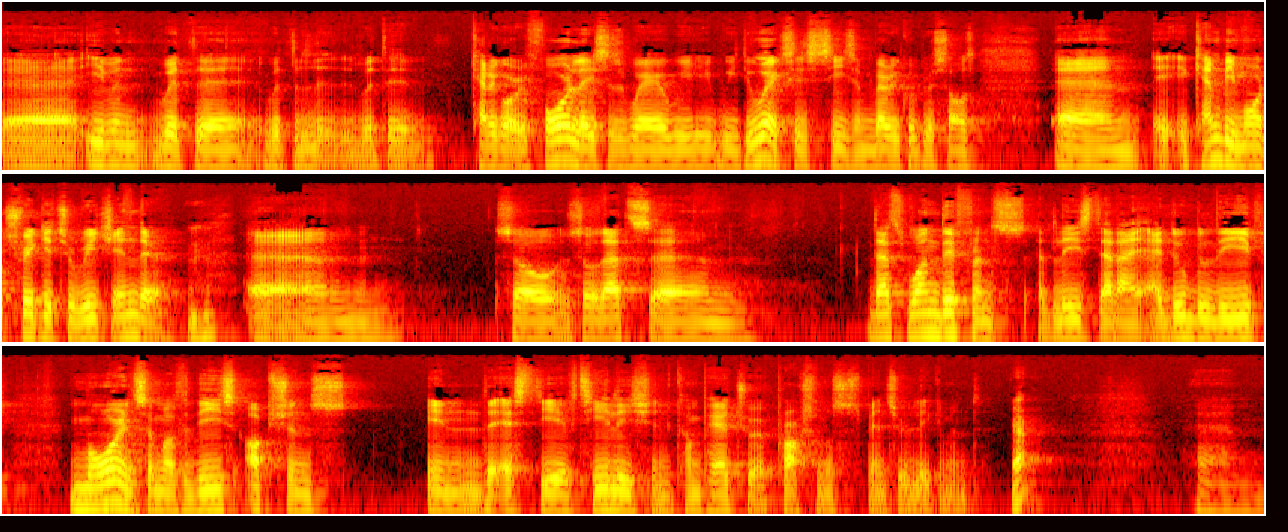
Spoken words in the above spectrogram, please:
uh, even with the with the with the category four lasers, where we we do actually see some very good results, um, it, it, can be more tricky to reach in there. Mm-hmm. Um, so so that's um, that's one difference, at least, that I, I do believe more in some of these options in the SDFT lesion compared to a proximal suspensory ligament. Yeah. Um,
